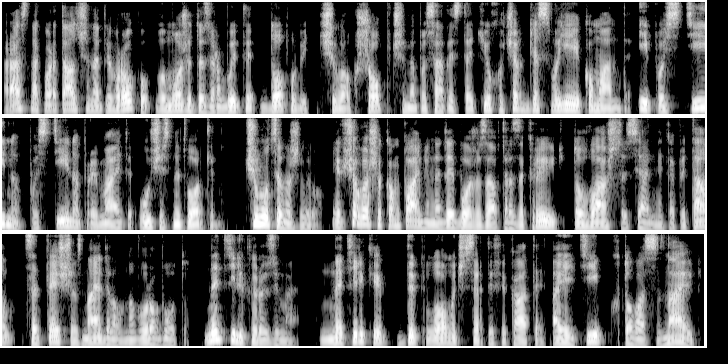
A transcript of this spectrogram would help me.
Раз на квартал чи на півроку ви можете зробити доповідь чи воркшоп, чи написати статтю, хоча б для своєї команди. І постійно, постійно приймайте участь в нетворкінгу. Чому це важливо? Якщо вашу компанію, не дай Боже, завтра закриють, то ваш соціальний капітал це те, що знайде вам нову роботу. Не тільки резюме, не тільки дипломи чи сертифікати, а й ті, хто вас знають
